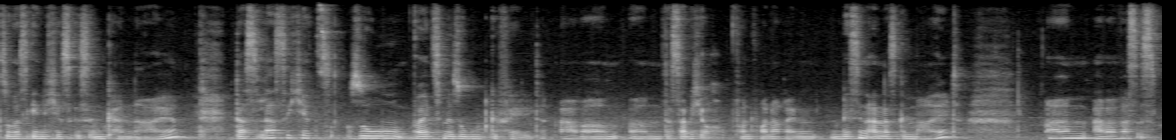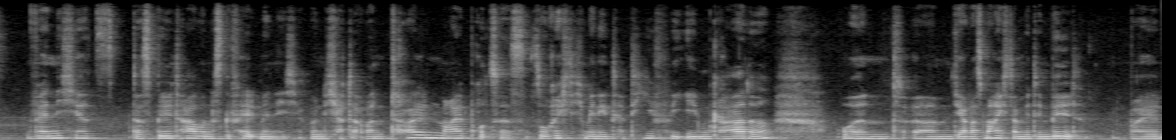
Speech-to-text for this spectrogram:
So was ähnliches ist im Kanal. Das lasse ich jetzt so, weil es mir so gut gefällt. Aber ähm, das habe ich auch von vornherein ein bisschen anders gemalt. Ähm, aber was ist, wenn ich jetzt das Bild habe und es gefällt mir nicht? Und ich hatte aber einen tollen Malprozess, so richtig meditativ wie eben gerade. Und ähm, ja, was mache ich dann mit dem Bild? Weil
